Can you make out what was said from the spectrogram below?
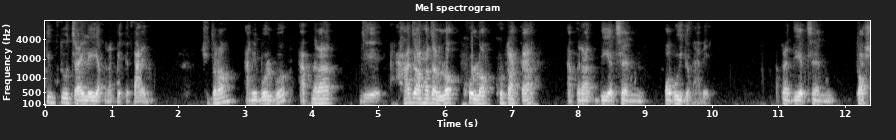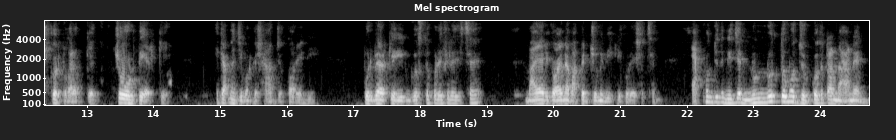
কিন্তু চাইলেই আপনারা পেতে পারেন। সুতরাং আমি বলব, আপনারা যে হাজার হাজার লক্ষ লক্ষ টাকা আপনারা দিয়েছেন অবৈধভাবে। আপনারা দিয়েছেন তস্কর প্রকারককে চোরদেরকে। এটা আপনার জীবনকে সাহায্য করেনি। পরিবারকে ঋণগ্রস্ত করে ফেলে দিচ্ছে মায়ের গয়না বাপের জমি বিক্রি করে এসেছেন। এখন যদি নিজের ন্যূনতম যোগ্যতাটা না নেন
